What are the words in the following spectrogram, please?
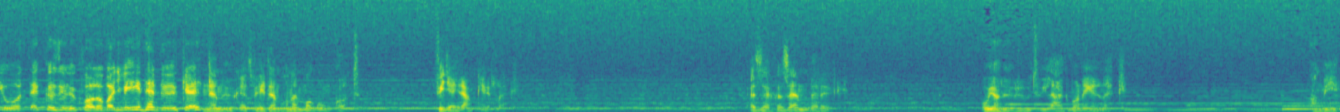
Jó, te közülük való vagy, véded őket. Nem őket védem, hanem magunkat. Figyelj rám, kérlek. Ezek az emberek olyan őrült világban élnek, ami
